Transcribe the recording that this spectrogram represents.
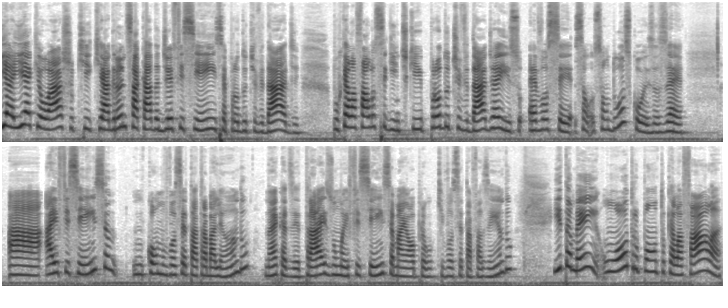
E aí é que eu acho que, que a grande sacada de eficiência, produtividade porque ela fala o seguinte, que produtividade é isso, é você, são, são duas coisas, é a, a eficiência em como você está trabalhando, né? Quer dizer, traz uma eficiência maior para o que você está fazendo. E também um outro ponto que ela fala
